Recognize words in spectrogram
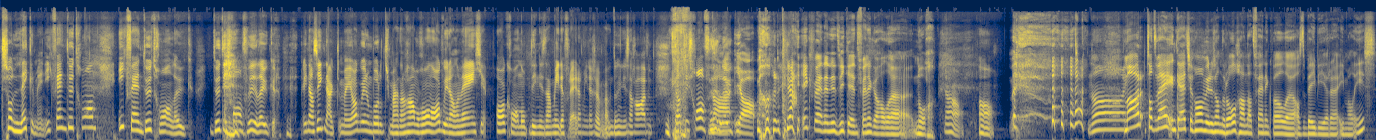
Zo lekker, man. Ik vind dit gewoon, ik vind dit gewoon leuk. Dit is gewoon veel leuker. En als ik nou mee ook weer een borreltje maak, dan gaan we gewoon ook weer aan een wijntje. Ook gewoon op dinsdagmiddag, vrijdagmiddag, eh, dinsdagavond. Dat is gewoon veel Nou, leuker. Ja, Ja. ik vind in dit weekend vind ik al eh, nog. Nou, oh. nou, Maar tot wij een keertje gewoon weer eens aan de rol gaan, dat vind ik wel, eh, als de baby er eh, eenmaal is.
